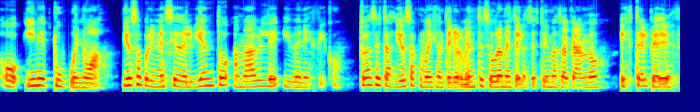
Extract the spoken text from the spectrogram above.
o Ine Tu Diosa polinesia del viento, amable y benéfico. Todas estas diosas, como dije anteriormente, seguramente las estoy masacrando. Está el PDF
